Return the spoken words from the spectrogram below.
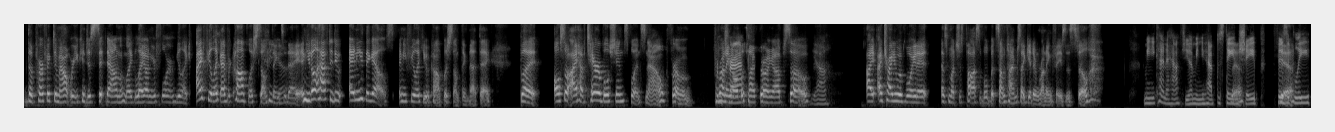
the perfect amount where you can just sit down and like lay on your floor and be like, I feel like I've accomplished something yeah. today. And you don't have to do anything else. And you feel like you accomplished something that day. But also, I have terrible shin splints now from, from running track. all the time growing up. So yeah, I, I try to avoid it as much as possible, but sometimes I get in running phases still. I mean, you kind of have to. I mean, you have to stay yeah. in shape physically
